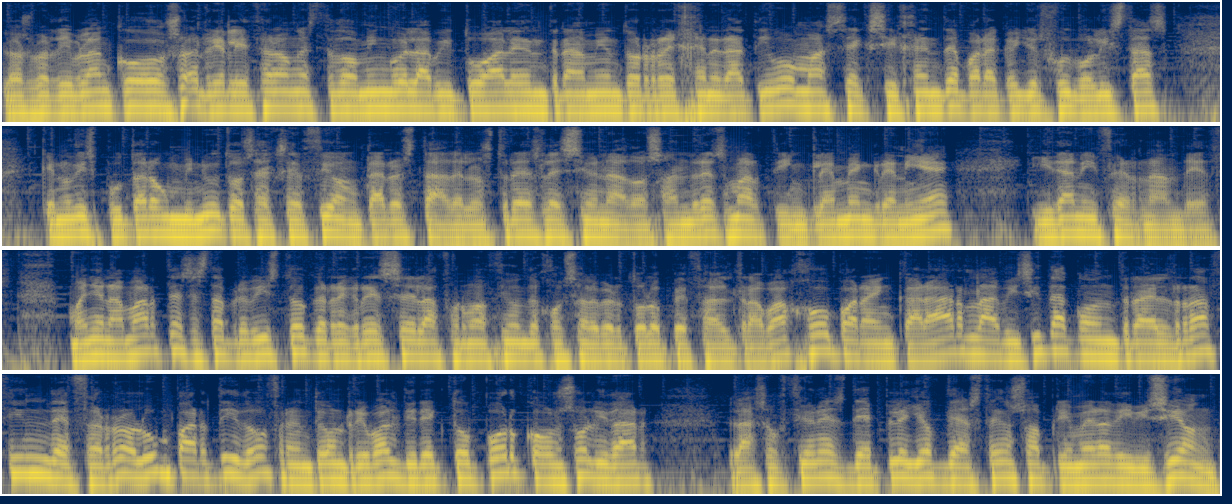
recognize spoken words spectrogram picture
Los verdiblancos realizaron este domingo el habitual entrenamiento regenerativo más exigente para aquellos futbolistas que no disputaron minutos, a excepción, claro está, de los tres lesionados, Andrés Martín, Clemen Grenier y Dani Fernández. Mañana martes está previsto que regrese la formación de José Alberto López al trabajo para encarar la visita contra el Racing de Ferrol, un partido frente a un rival directo por consolidar las opciones de playoff de ascenso a Primera División.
